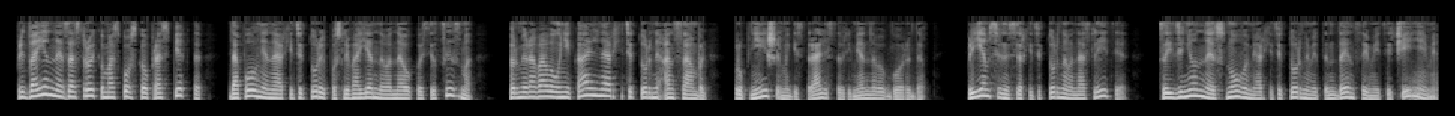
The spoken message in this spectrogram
предвоенная застройка Московского проспекта, дополненная архитектурой послевоенного неоклассицизма, формировала уникальный архитектурный ансамбль крупнейшей магистрали современного города. Преемственность архитектурного наследия, соединенная с новыми архитектурными тенденциями и течениями,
